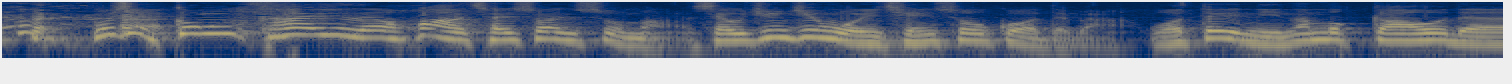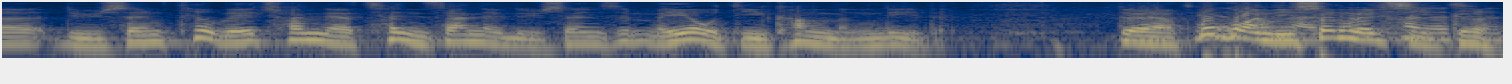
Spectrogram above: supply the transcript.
不是公开的话才算数嘛。小君君，我以前说过对吧？我对你那么高的女生，特别穿着衬衫的女生是没有抵抗能力的。对啊，不管你生了几个，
